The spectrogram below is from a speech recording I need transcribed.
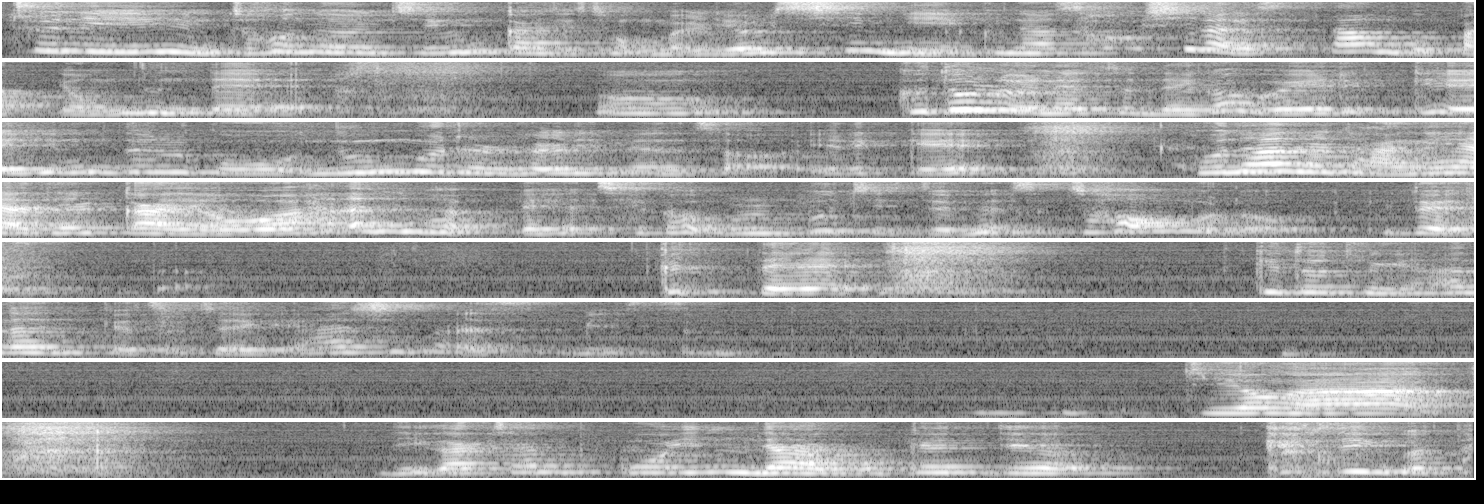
주님 저는 지금까지 정말 열심히 그냥 성실하게 살아온 것밖에 없는데 어, 그들로 인해서 내가 왜 이렇게 힘들고 눈물을 흘리면서 이렇게 고난을 당해야 될까요? 하나님 앞에 제가 울부짖으면서 처음으로 기도했습니다. 그때 기도 중에 하나님께서 제게 하신 말씀이 있습니다. 지영아, 네가 참고 있냐고 견뎌 견딘 거다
